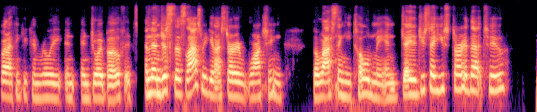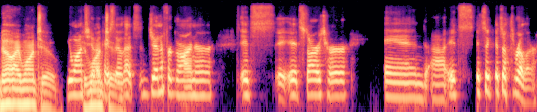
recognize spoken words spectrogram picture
but I think you can really in, enjoy both. It's and then just this last weekend, I started watching the last thing he told me. And Jay, did you say you started that too? No, I want to. You want I to? Want okay, to. so that's Jennifer Garner. It's it, stars her, and uh, it's it's a it's a thriller.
